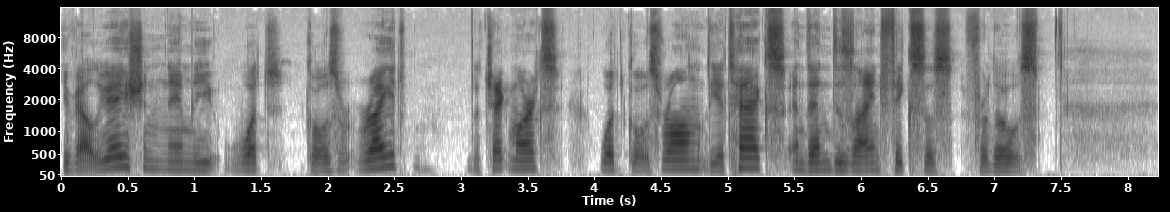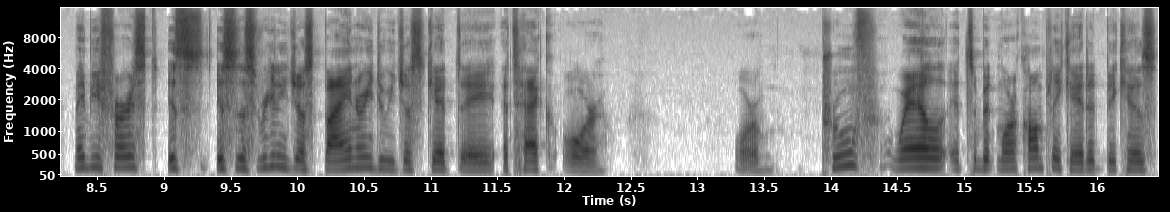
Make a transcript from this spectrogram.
evaluation, namely what goes right, the check marks, what goes wrong, the attacks, and then design fixes for those. Maybe first, is is this really just binary? Do we just get a attack or or proof? Well, it's a bit more complicated because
